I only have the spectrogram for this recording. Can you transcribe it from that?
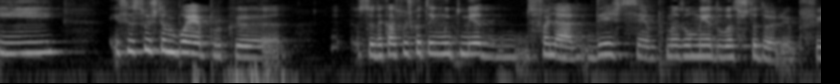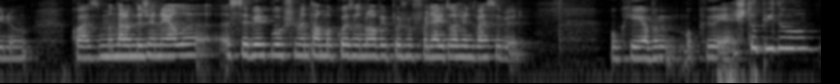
E isso assusta-me bué, porque sou daquelas pessoas que eu tenho muito medo de falhar, desde sempre, mas um medo assustador. Eu prefiro quase mandar-me da janela a saber que vou experimentar uma coisa nova e depois vou falhar e toda a gente vai saber. O que é, o que é estúpido.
